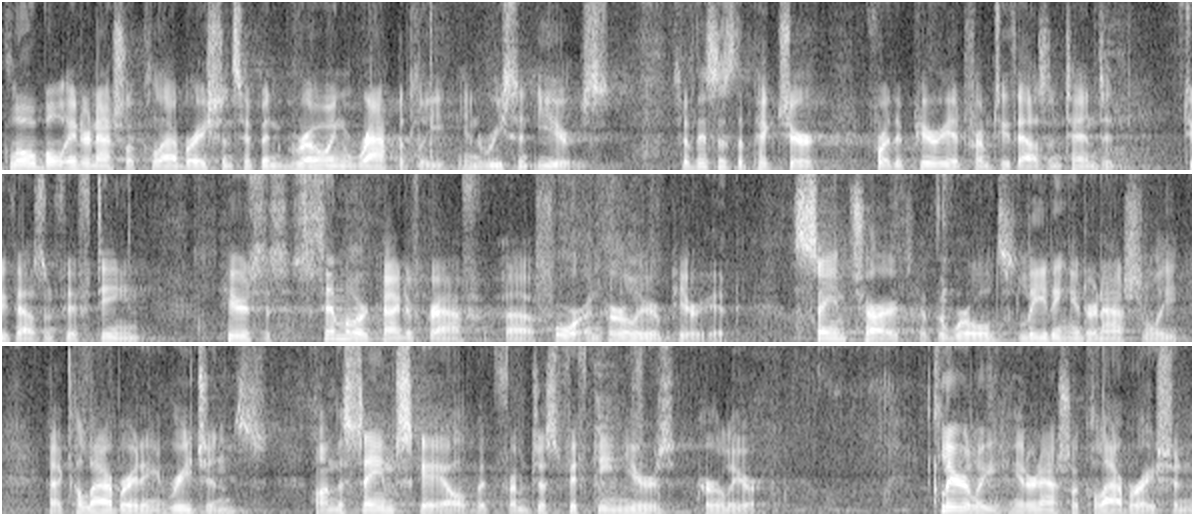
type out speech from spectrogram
global international collaborations have been growing rapidly in recent years. So this is the picture for the period from 2010 to 2015. Here's a similar kind of graph uh, for an earlier period. Same chart of the world's leading internationally uh, collaborating regions on the same scale, but from just 15 years earlier. Clearly, international collaboration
